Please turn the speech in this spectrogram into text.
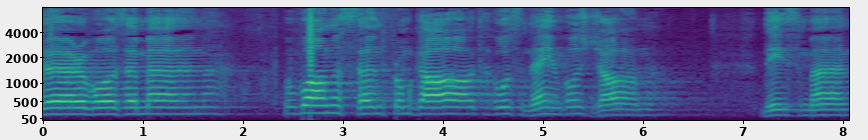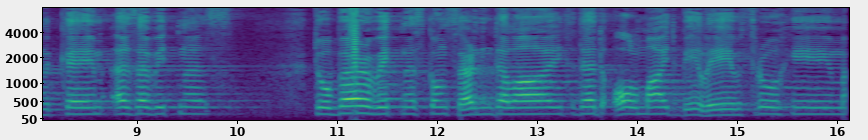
There was a man, one sent from God, whose name was John. This man came as a witness to bear witness concerning the light that all might believe through him.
